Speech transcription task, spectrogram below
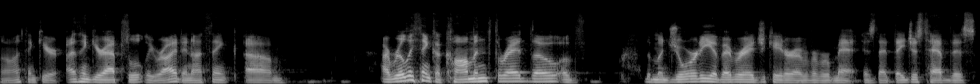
No, I think you're I think you're absolutely right. And I think um I really think a common thread though of the majority of every educator I've ever met is that they just have this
